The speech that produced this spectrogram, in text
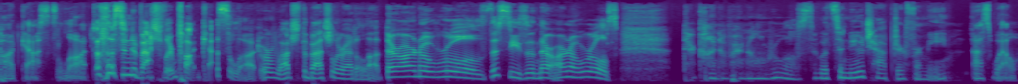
podcasts a lot, listen to Bachelor podcasts a lot, or watch The Bachelorette a lot. There are no rules this season. There are no rules. There kind of are no rules. So it's a new chapter for me as well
